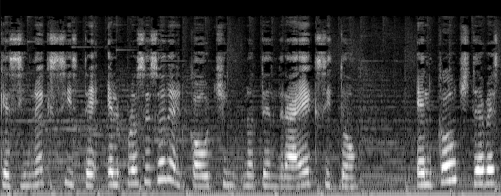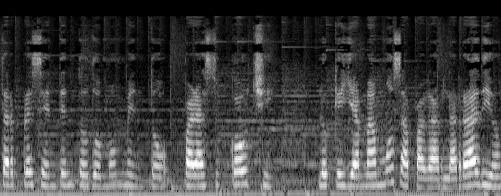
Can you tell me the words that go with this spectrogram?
que si no existe, el proceso del coaching no tendrá éxito. El coach debe estar presente en todo momento para su coaching, lo que llamamos apagar la radio.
